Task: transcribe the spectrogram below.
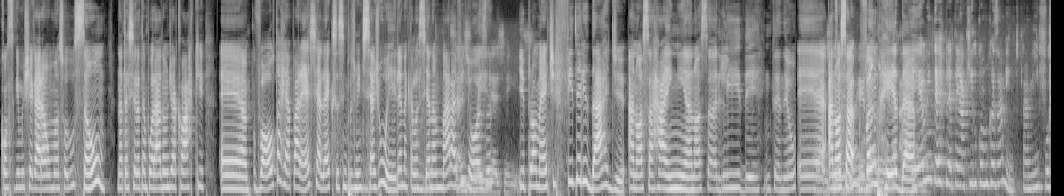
conseguimos chegar a uma solução na terceira temporada, onde a Clark é, volta, reaparece, a Alexa simplesmente se ajoelha naquela cena maravilhosa. Ajoelha. E promete fidelidade à nossa rainha, à nossa líder, entendeu? É, Ai, a nossa Jesus, Van galera. Reda. Eu interpretei aquilo como um casamento. Pra mim foi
